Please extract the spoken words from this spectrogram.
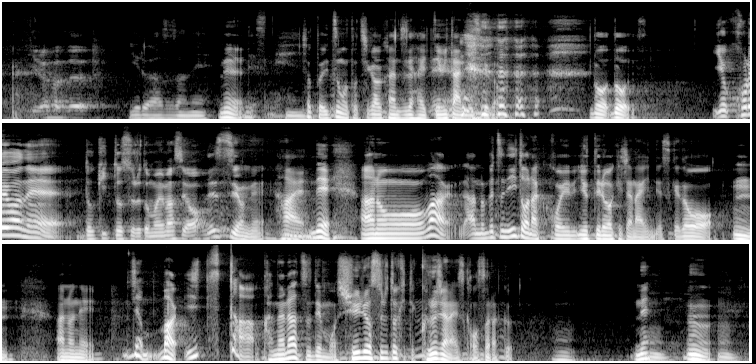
いるはずだね。ねえ。ちょっといつもと違う感じで入ってみたんですけど。どう、どうです？かいや、これはね、ドキッとすると思いますよ。ですよね。はい。で、あのーまあ、あの別に意図なくこう言ってるわけじゃないんですけど、うん。あのね、じゃあ、まあ、いつか必ずでも終了するときって来るじゃないですか、おそらく。ね。うん。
